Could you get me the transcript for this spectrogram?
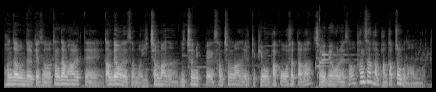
환자분들께서 상담할 때 딴 병원에서 뭐 2천만 원, 2,600, 3천만 원 이렇게 비용 받고 오셨다가 저희 병원에서 항상 한 반값 정도 나오는 거예요.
